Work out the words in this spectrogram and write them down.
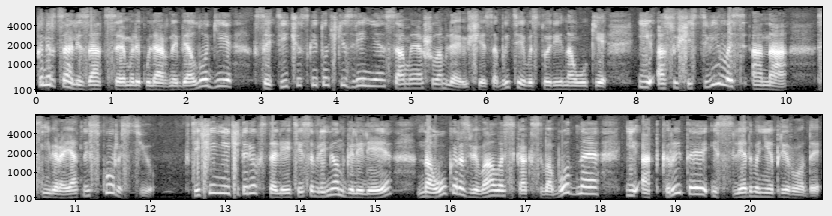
Коммерциализация молекулярной биологии с этической точки зрения самое ошеломляющее событие в истории науки, и осуществилась она с невероятной скоростью. В течение четырех столетий со времен Галилея наука развивалась как свободное и открытое исследование природы.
